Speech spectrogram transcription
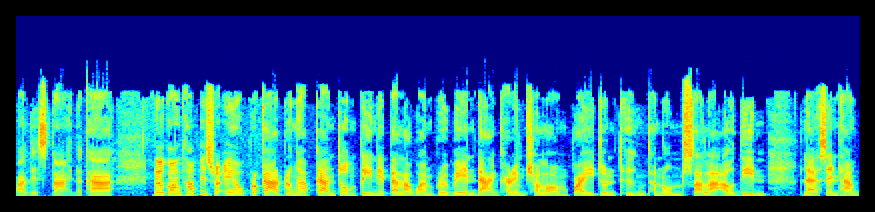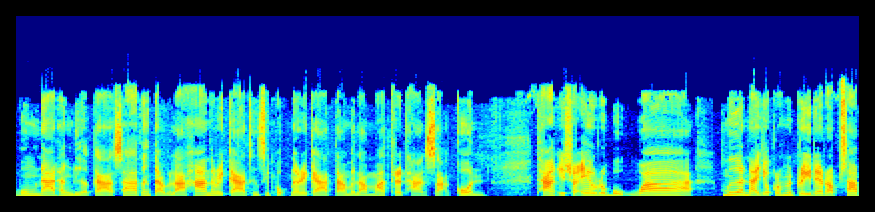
ปาเลสไตน์นะคะ โดยกองทัพอิสราเอลประกาศระงับการโจมตีในแต่ละวันบริเวณด่านคาริมชลอมไปจนถึงถนนซาลาอัลดิน และเส้นทางมุ่งหน้าทางเหนือกาซาตั้งแต่เวลา 5นาฬิกาถึง 16นาฬิกาตามเวลามาตรฐานสากลทางอิสราเอลระบุว่า เมื่อนายกรัฐมนตรีได้รับทราบ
